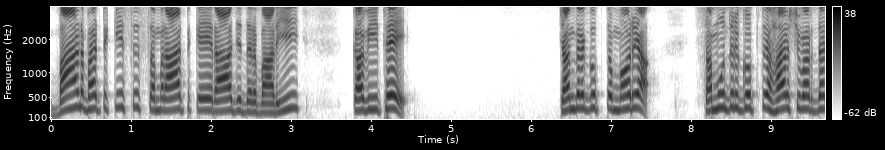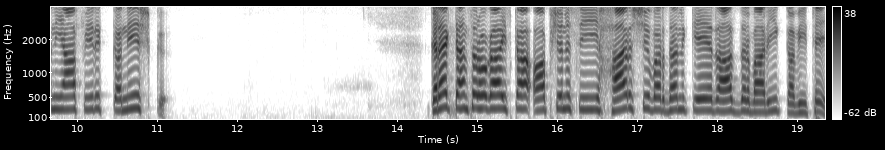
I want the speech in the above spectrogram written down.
बाण भट्ट किस सम्राट के राज दरबारी कवि थे। चंद्रगुप्त मौर्य, समुद्रगुप्त हर्षवर्धन या फिर कनिष्क? करेक्ट आंसर होगा इसका ऑप्शन सी, हर्षवर्धन के राज दरबारी कवि थे।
